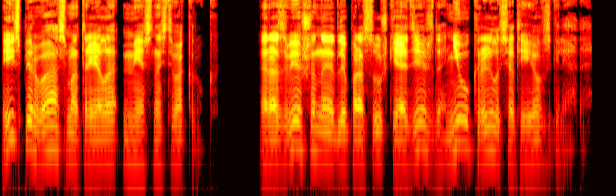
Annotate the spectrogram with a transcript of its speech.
и сперва осмотрела местность вокруг. Развешанная для просушки одежда не укрылась от ее взгляда.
